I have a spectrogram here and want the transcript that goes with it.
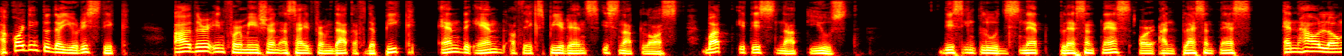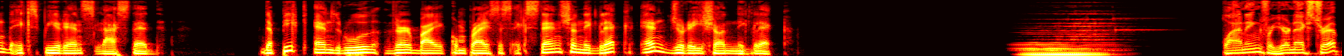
According to the heuristic, other information aside from that of the peak and the end of the experience is not lost, but it is not used. This includes net pleasantness or unpleasantness and how long the experience lasted. The peak end rule thereby comprises extension neglect and duration neglect. Planning for your next trip?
